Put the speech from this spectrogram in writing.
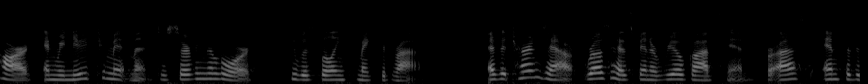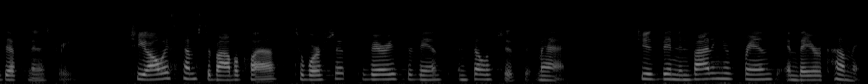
heart and renewed commitment to serving the Lord, he was willing to make the drive. As it turns out, Rosa has been a real godsend for us and for the deaf ministry. She always comes to Bible class, to worship, to various events and fellowships at MAC. She has been inviting her friends, and they are coming.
